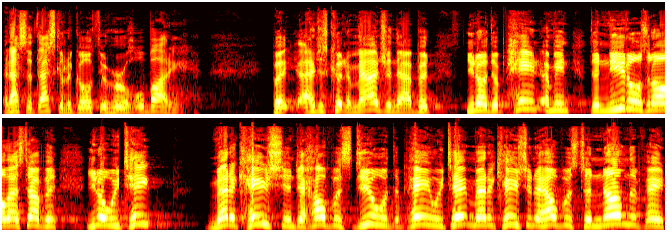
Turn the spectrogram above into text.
And I said, that's going to go through her whole body. But I just couldn't imagine that. But, you know, the pain, I mean, the needles and all that stuff. But, you know, we take medication to help us deal with the pain. We take medication to help us to numb the pain.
